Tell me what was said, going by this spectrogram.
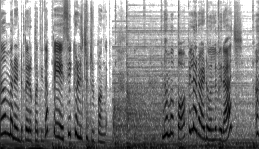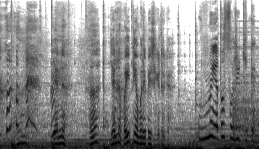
நம்ம ரெண்டு பேரை பத்தி தான் பேசி கிழிச்சிட்டு இருப்பாங்க. நம்ம பாப்புலர் ஆயிடுவோம்ல விராஜ்? என்ன? என்ன பைத்தியம் மாதிரி பேசிக்கிட்டு இருக்க? உண்மையை தான் சொல்லிட்டு இருக்கேன்.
